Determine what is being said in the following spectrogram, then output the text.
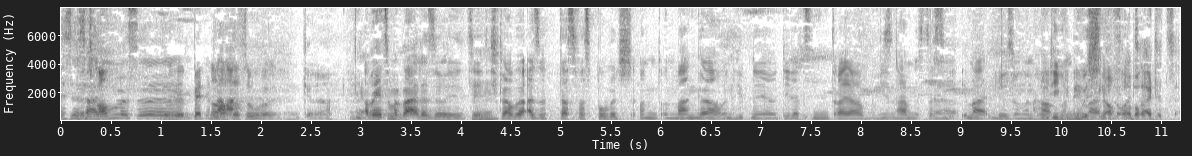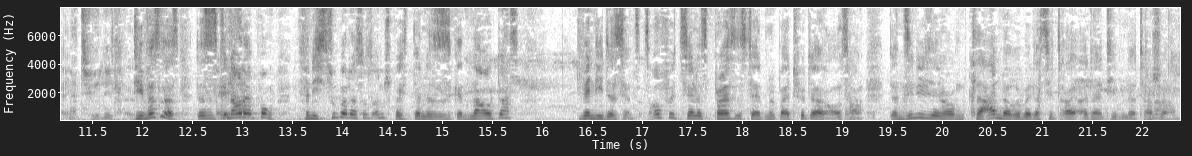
Es ist Der halt, Traum ist äh, Betten noch nah. dazu holen. Genau. Aber jetzt mal bei aller Seriosität. Mhm. Ich glaube, also das, was Bobic und, und Manga und Hübner die letzten drei Jahre bewiesen haben, ist, dass sie immer Lösungen haben. Und die immer müssen auch Leute- vorbereitet sein. Natürlich. die wissen das. Das ist genau ja. der Punkt. Finde ich super, dass du es ansprichst, denn das ist genau das. Wenn die das jetzt als offizielles Pressestatement bei Twitter raushauen, dann sind die sich noch im Klaren darüber, dass sie drei Alternativen in der Tasche haben.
